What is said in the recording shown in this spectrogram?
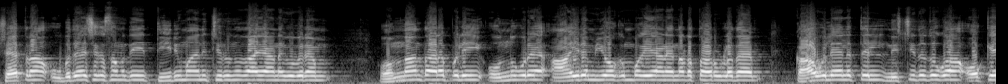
ക്ഷേത്ര ഉപദേശക സമിതി തീരുമാനിച്ചിരുന്നതായാണ് വിവരം. ഒന്നാം താലപ്പൊലി ഒന്നുകുറെ ആയിരം യോഗം വകയാണ് നടത്താറുള്ളത്. കാവുലേലത്തിൽ നിശ്ചിത തുക ഒക്കെ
